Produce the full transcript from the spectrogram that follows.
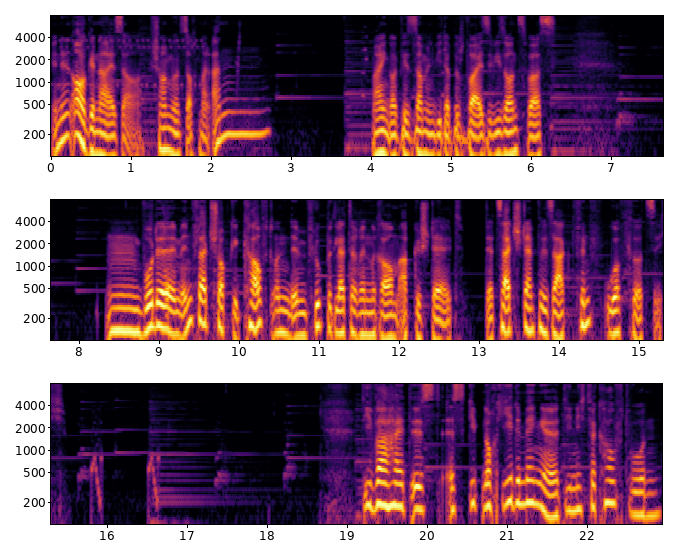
in den Organizer. Schauen wir uns doch mal an. Mein Gott, wir sammeln wieder Beweise, wie sonst was. Hm, wurde im Inflight-Shop gekauft und im Flugbegleiterinnenraum abgestellt. Der Zeitstempel sagt 5.40 Uhr. Die Wahrheit ist, es gibt noch jede Menge, die nicht verkauft wurden.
